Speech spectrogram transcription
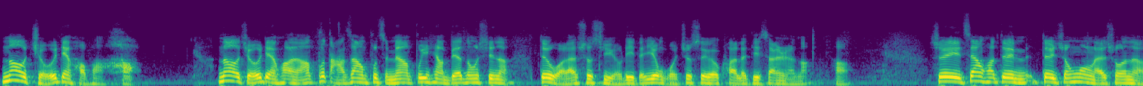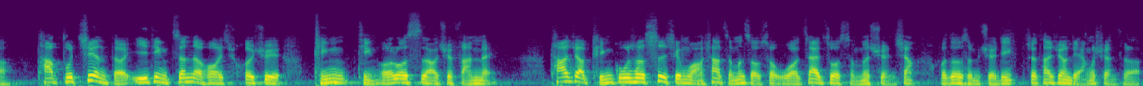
闹久一点，好不好？好，闹久一点的话，然后不打仗，不怎么样，不影响别的东西呢，对我来说是有利的，因为我就是一个快乐第三人了。好。所以这样的话，对对中共来说呢，他不见得一定真的会会去挺挺俄罗斯啊，去反美，他就要评估说事情往下怎么走的时候，我在做什么选项，我做什么决定，所以他就有两个选择。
